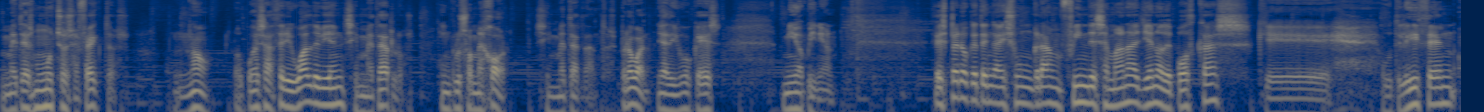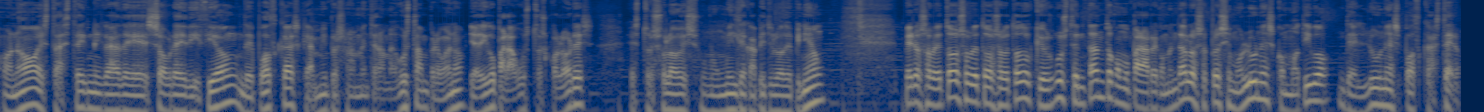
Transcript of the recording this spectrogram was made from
metes muchos efectos. No, lo puedes hacer igual de bien sin meterlos. Incluso mejor sin meter tantos. Pero bueno, ya digo que es mi opinión. Espero que tengáis un gran fin de semana lleno de podcasts que utilicen o no estas técnicas de sobreedición de podcast que a mí personalmente no me gustan, pero bueno, ya digo, para gustos colores. Esto solo es un humilde capítulo de opinión. Pero sobre todo, sobre todo, sobre todo, que os gusten tanto como para recomendarlos el próximo lunes con motivo del lunes podcastero.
